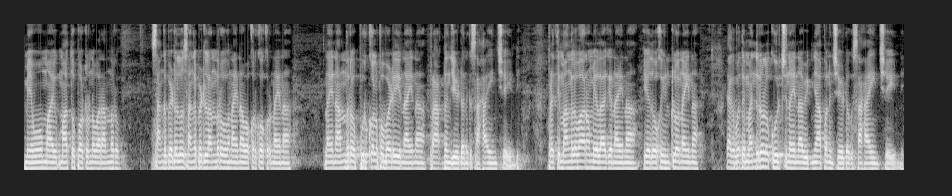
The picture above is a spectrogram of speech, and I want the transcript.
మేము మా మాతో పాటు ఉన్న వారందరూ సంఘ బిడ్డలు సంఘ బిడ్డలందరూ నాయన ఒకరికొకరు నాయన నాయన అందరూ పురుకొల్పబడి నాయన ప్రార్థన చేయడానికి సహాయం చేయండి. ప్రతి మంగళవారం ఇలాగే నాయన ఏదో ఒక ఇంట్లోనైనా లేకపోతే మందిరంలో కూర్చునైనా విజ్ఞాపనం చేయడానికి సహాయం చేయండి.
